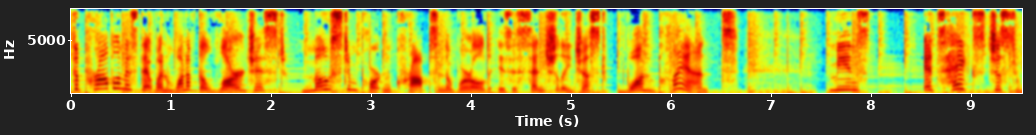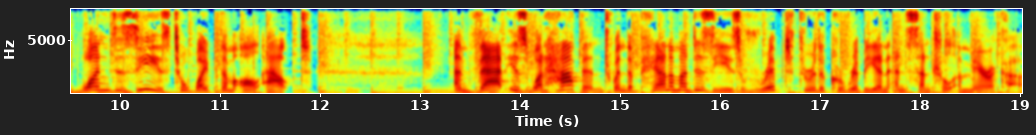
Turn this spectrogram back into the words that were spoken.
The problem is that when one of the largest, most important crops in the world is essentially just one plant, means it takes just one disease to wipe them all out. And that is what happened when the Panama disease ripped through the Caribbean and Central America.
